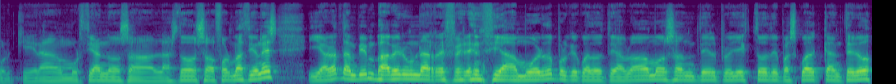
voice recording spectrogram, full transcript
porque eran murcianos a las dos formaciones y ahora también va a haber una referencia a Muerdo porque cuando te hablábamos del proyecto de Pascual Cantero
